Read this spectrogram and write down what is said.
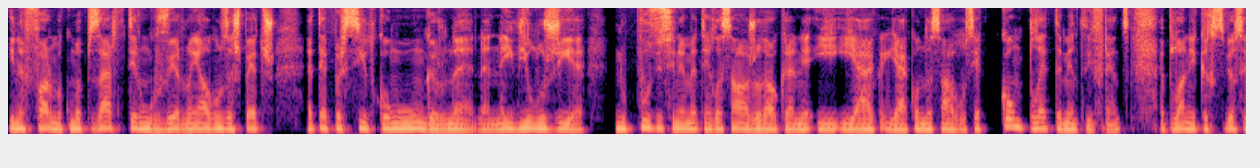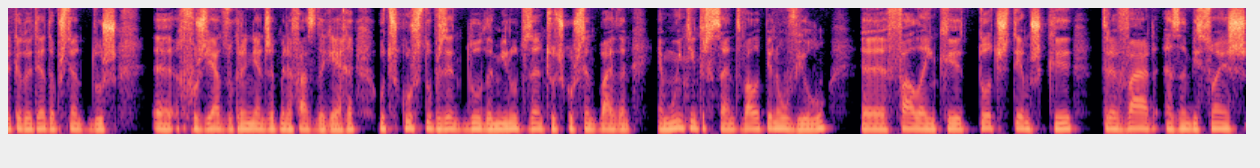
e na forma como, apesar de ter um governo em alguns aspectos até parecido com o húngaro na ideologia, no posicionamento em relação à ajuda à Ucrânia e, e, à, e à condenação à Rússia é completamente diferente. A Polónia, que recebeu cerca de 80% dos uh, refugiados ucranianos na primeira fase da guerra, o discurso do presidente Duda, minutos antes do discurso do Biden, é muito interessante, vale a pena ouvi-lo. Uh, fala em que todos temos que travar as ambições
